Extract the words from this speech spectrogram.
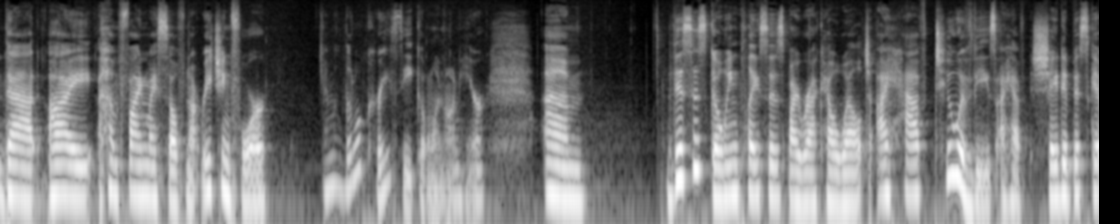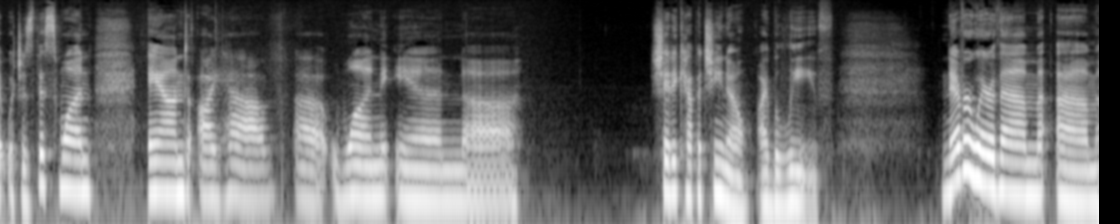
that I find myself not reaching for. I'm a little crazy going on here. Um, this is Going Places by Raquel Welch. I have two of these. I have Shaded Biscuit, which is this one, and I have uh, one in. Uh, Shaded Cappuccino, I believe. Never wear them, um,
